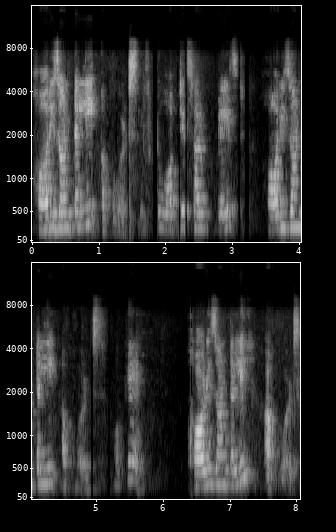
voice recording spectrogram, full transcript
Horizontally upwards. If two objects are placed horizontally upwards okay horizontally upwards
